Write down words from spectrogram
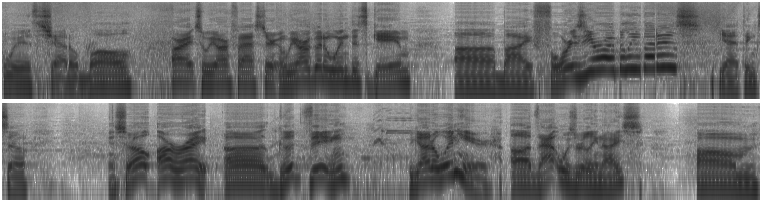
with Shadow Ball. All right, so we are faster, and we are gonna win this game uh, by 4-0, I believe that is. Yeah, I think so. And so, all right, uh, good thing we got a win here. Uh, that was really nice. Um,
